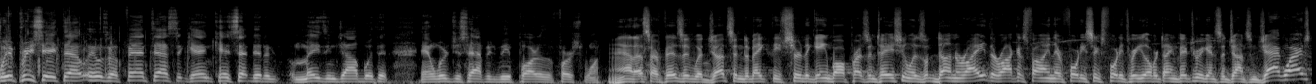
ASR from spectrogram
we appreciate that. It was a fantastic game. KSAT did an amazing job with it, and we're just happy to be a part of the first one. Yeah, that's our visit with Judson to make sure the game ball presentation was done right. The Rockets following their 46-43 overtime victory against the Johnson Jaguars,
